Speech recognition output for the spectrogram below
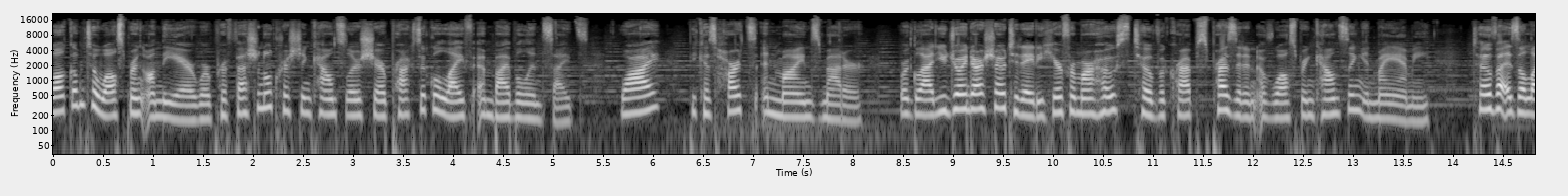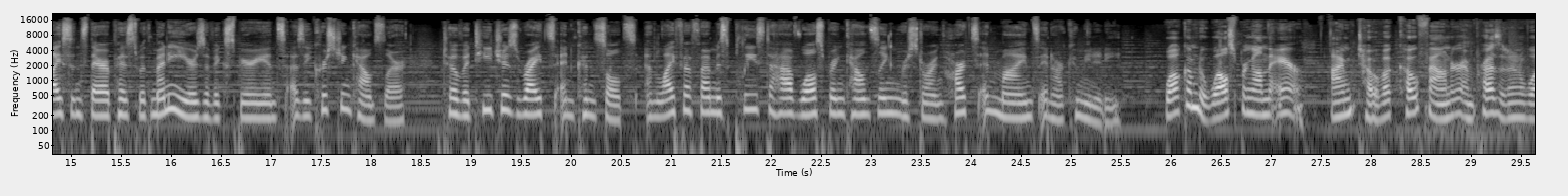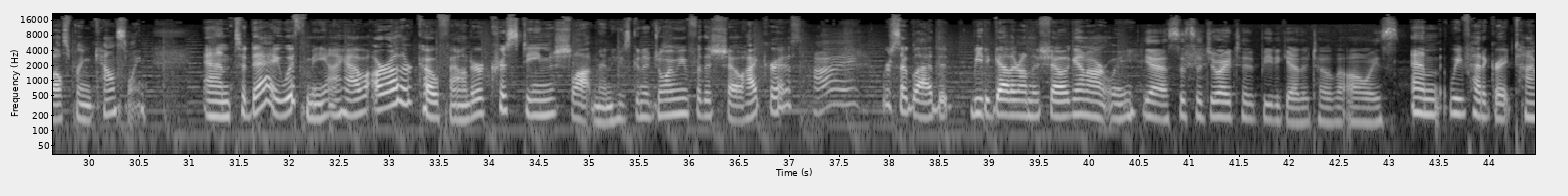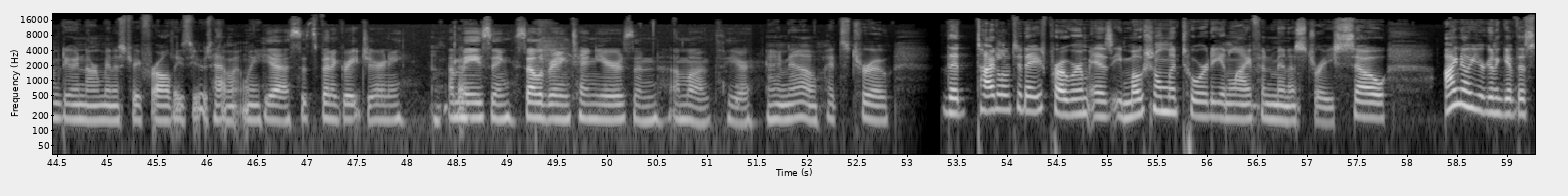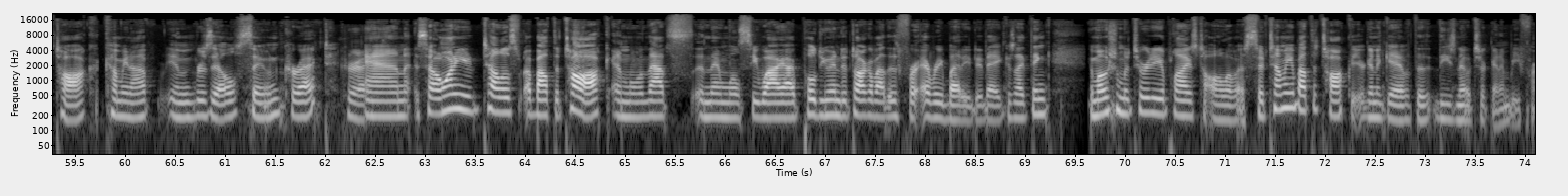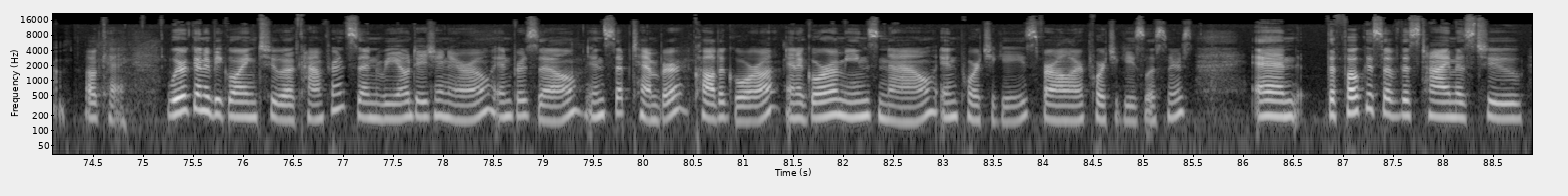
Welcome to Wellspring on the Air, where professional Christian counselors share practical life and Bible insights. Why? Because hearts and minds matter. We're glad you joined our show today to hear from our host, Tova Krebs, president of Wellspring Counseling in Miami. Tova is a licensed therapist with many years of experience as a Christian counselor. Tova teaches, writes, and consults, and Life FM is pleased to have Wellspring Counseling restoring hearts and minds in our community. Welcome to Wellspring on the Air. I'm Tova, co founder and president of Wellspring Counseling. And today with me, I have our other co founder, Christine Schlottman, who's going to join me for this show. Hi, Chris. Hi. We're so glad to be together on the show again, aren't we? Yes, it's a joy to be together, Tova, always. And we've had a great time doing our ministry for all these years, haven't we? Yes, it's been a great journey. Okay. Amazing. Celebrating 10 years and a month here. I know, it's true. The title of today's program is Emotional Maturity in Life and Ministry. So, I know you're going to give this talk coming up in Brazil soon, correct? Correct. And so I want you to tell us about the talk, and that's, and then we'll see why I pulled you in to talk about this for everybody today, because I think emotional maturity applies to all of us. So tell me about the talk that you're going to give. These notes are going to be from. Okay, we're going to be going to a conference in Rio de Janeiro in Brazil in September called Agora, and Agora means now in Portuguese for all our Portuguese listeners. And the focus of this time is to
